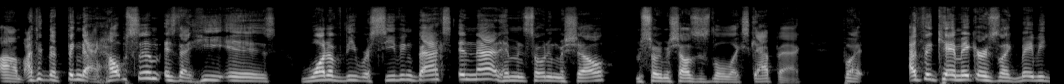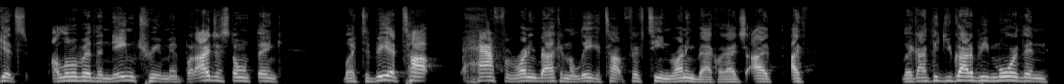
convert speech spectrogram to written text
Um, I think the thing that helps him is that he is one of the receiving backs in that. Him and Sony Michel. And Sony Michel's this little like scat back, but I think Cam Akers like maybe gets a little bit of the name treatment, but I just don't think like to be a top half of running back in the league, a top fifteen running back. Like I just I I like I think you got to be more than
